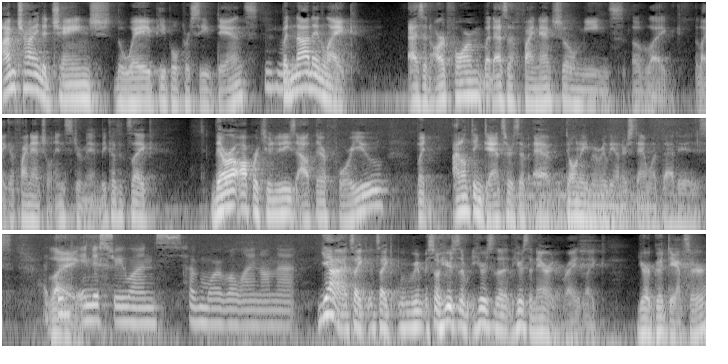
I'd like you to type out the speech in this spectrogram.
I'm trying to change the way people perceive dance, mm-hmm. but not in like as an art form, but as a financial means of like like a financial instrument because it's like there are opportunities out there for you, but I don't think dancers have, ev- don't even really understand what that is. I like think industry ones have more of a line on that. yeah, it's like it's like so. Here's the here's the here's the narrative, right? Like you're a good dancer,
